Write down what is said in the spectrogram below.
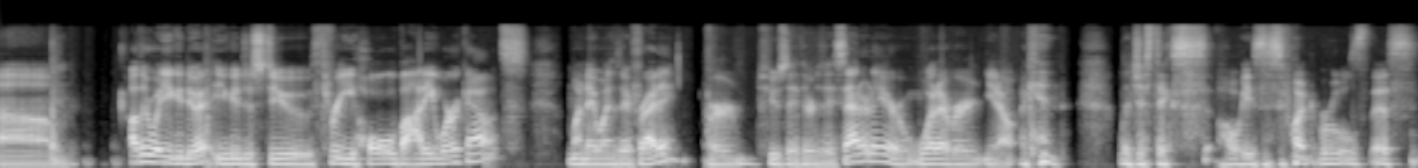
Um, other way you could do it, you could just do three whole body workouts Monday, Wednesday, Friday, or Tuesday, Thursday, Saturday, or whatever. You know, again, logistics always is what rules this.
